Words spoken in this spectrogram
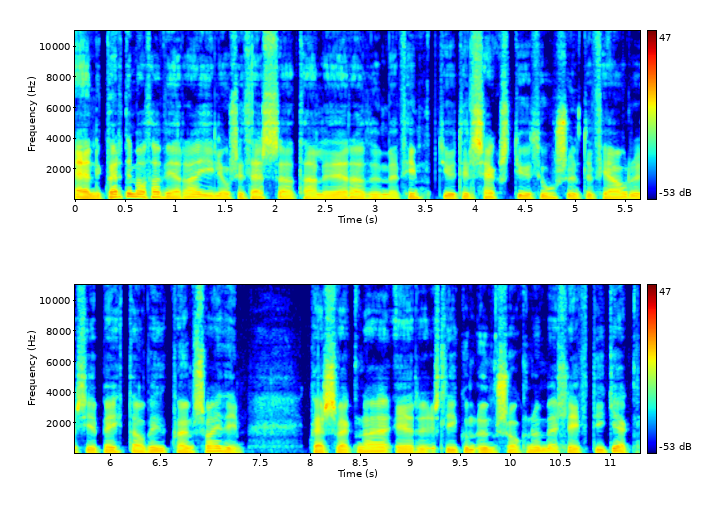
En hvernig má það vera í ljósi þess að talið er að um 50 til 60 þúsundu fjári sé beitt á viðkvæm svæðim? Hvers vegna er slíkum umsóknum hleyft í gegn?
